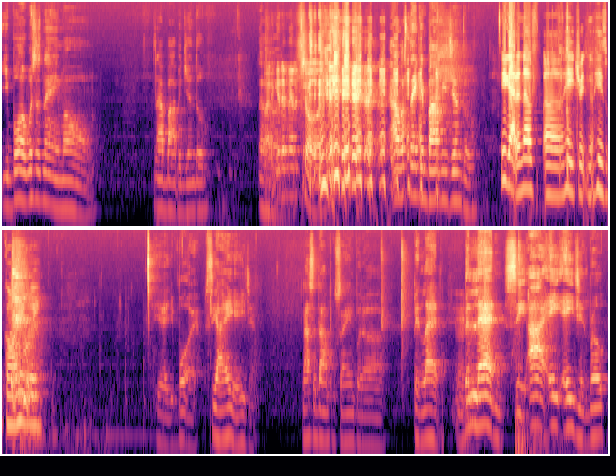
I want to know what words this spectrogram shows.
Your boy, what's his name? Um, not Bobby Jindal. Gotta Uh, get that man a charge. I was thinking Bobby Jindal. He got enough uh, hatred his going his way. Yeah, your boy, CIA agent. Not Saddam Hussein, but uh, Bin Laden. Bin Laden, CIA agent, bro.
